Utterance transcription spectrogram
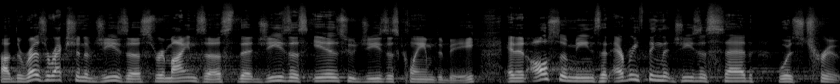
uh, the resurrection of Jesus reminds us that Jesus is who Jesus claimed to be. And it also means that everything that Jesus said was true.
